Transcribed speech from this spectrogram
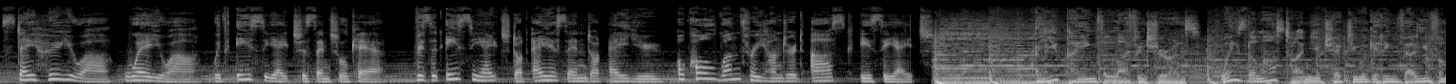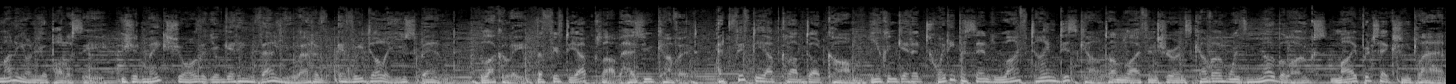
Stay who you are, where you are with ECH Essential Care. Visit ech.asn.au or call 1300 Ask ECH. You paying for life insurance? When's the last time you checked you were getting value for money on your policy? You should make sure that you're getting value out of every dollar you spend. Luckily, the 50 Up Club has you covered. At 50upclub.com, you can get a 20% lifetime discount on life insurance cover with Noble Oak's My Protection Plan.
